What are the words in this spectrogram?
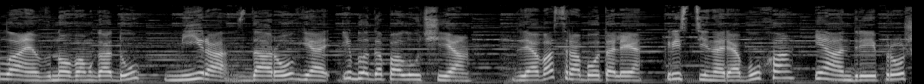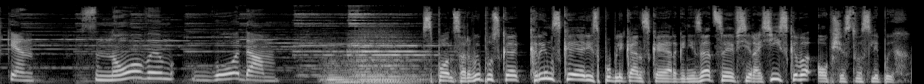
Желаем в новом году мира, здоровья и благополучия. Для вас работали Кристина Рябуха и Андрей Прошкин. С Новым годом! Спонсор выпуска – Крымская республиканская организация Всероссийского общества слепых.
